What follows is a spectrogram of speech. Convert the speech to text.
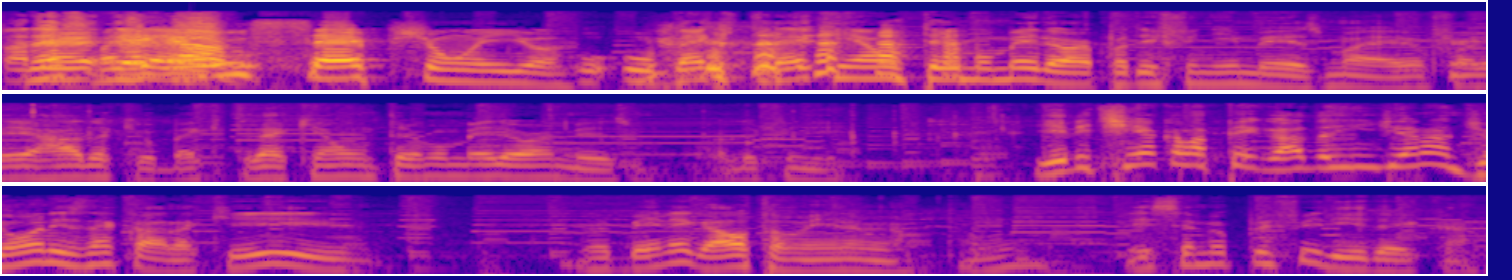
Parece é, é legal. um Inception aí, ó. O, o backtracking é um termo melhor pra definir mesmo. É, eu falei errado aqui. O backtracking é um termo melhor mesmo pra definir. E ele tinha aquela pegada de Indiana Jones, né, cara? Que é bem legal também, né, meu? Então, esse é meu preferido aí, cara.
